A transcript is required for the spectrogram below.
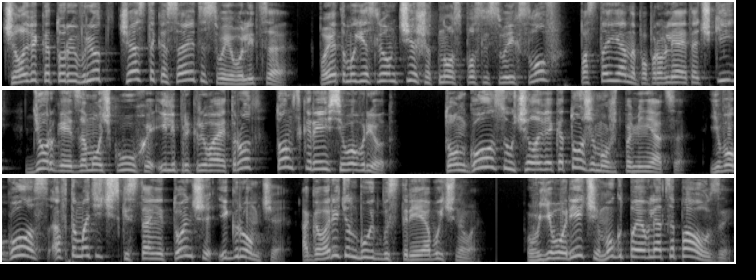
Человек, который врет, часто касается своего лица. Поэтому, если он чешет нос после своих слов, постоянно поправляет очки, дергает замочку уха или прикрывает рот, то он, скорее всего, врет. Тон голоса у человека тоже может поменяться. Его голос автоматически станет тоньше и громче, а говорить он будет быстрее обычного. В его речи могут появляться паузы,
